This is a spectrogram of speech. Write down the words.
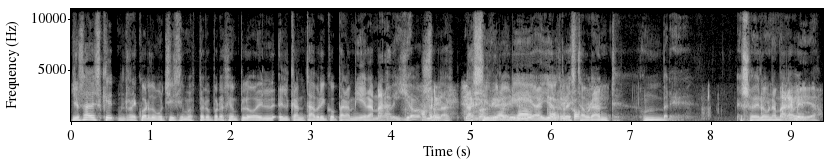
Yo sabes que recuerdo muchísimos, pero por ejemplo el, el Cantábrico para mí era maravilloso. Hombre, Las- La sidrería y el rico. restaurante. Hombre, eso era una maravilla.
